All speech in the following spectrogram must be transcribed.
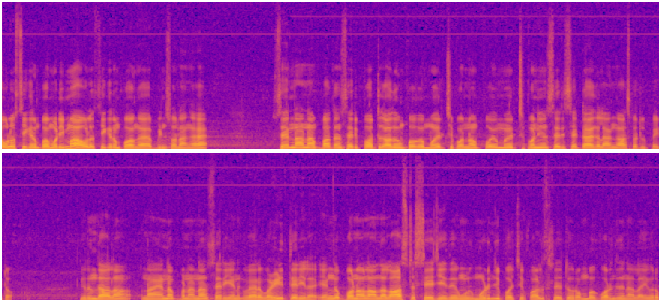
எவ்வளோ சீக்கிரம் போக முடியுமோ அவ்வளோ சீக்கிரம் போங்க அப்படின்னு சொன்னாங்க. சரி நான் என்ன பார்த்தேன்? சரி போகிறதுக்கு அதுவும் போக முயற்சி பண்ணோம். போய் முயற்சி பண்ணியும் சரி செட் ஆகலை. அங்கே ஹாஸ்பிட்டல் போயிட்டோம். இருந்தாலும் நான் என்ன பண்ணேன்னா சரி எனக்கு வேறு வழி தெரியல. எங்கே போனாலும் அந்த லாஸ்ட் ஸ்டேஜ் இது உங்களுக்கு முடிஞ்சு போச்சு. ஃபால்ஸ் ரேட் ரொம்ப குறைஞ்சதுனால இவரை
